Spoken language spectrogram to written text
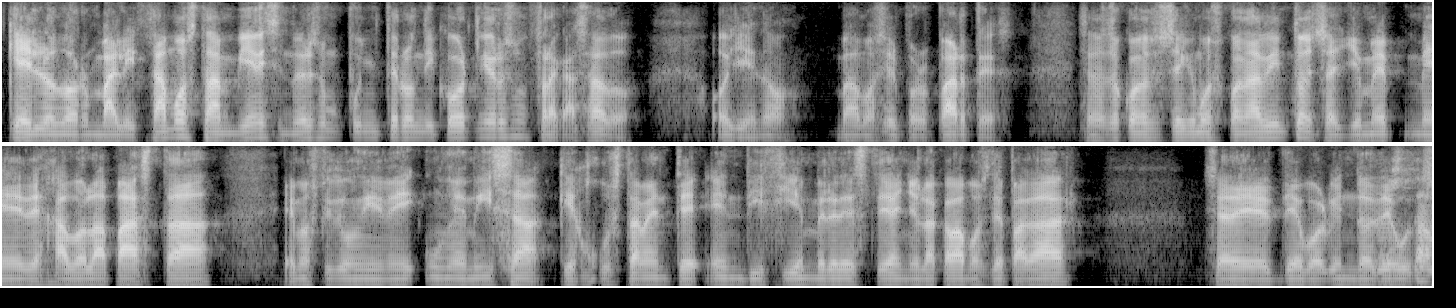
que lo normalizamos también y si no eres un puñetero unicornio eres un fracasado. Oye, no, vamos a ir por partes. nosotros cuando seguimos con Addington, o sea, yo me, he dejado la pasta, hemos pedido una emisa que justamente en diciembre de este año la acabamos de pagar. O sea, devolviendo deudas.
